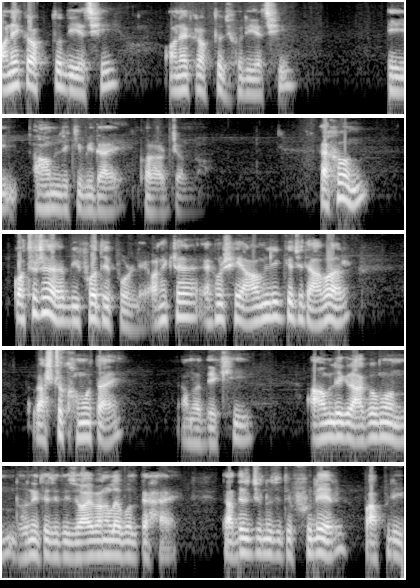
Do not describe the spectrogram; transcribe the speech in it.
অনেক রক্ত দিয়েছি, অনেক রক্ত ঝরিয়েছি এই আওয়ামী লীগকে বিদায় করার জন্য। এখন কতটা বিপদে পড়লে, অনেকটা এখন সেই আওয়ামী লীগকে যদি আবার রাষ্ট্র ক্ষমতায় আমরা দেখি আওয়ামী লীগের আগমন ধ্বনিতে যদি জয় বাংলা বলতে হয়, তাদের জন্য যদি ফুলের পাপড়ি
